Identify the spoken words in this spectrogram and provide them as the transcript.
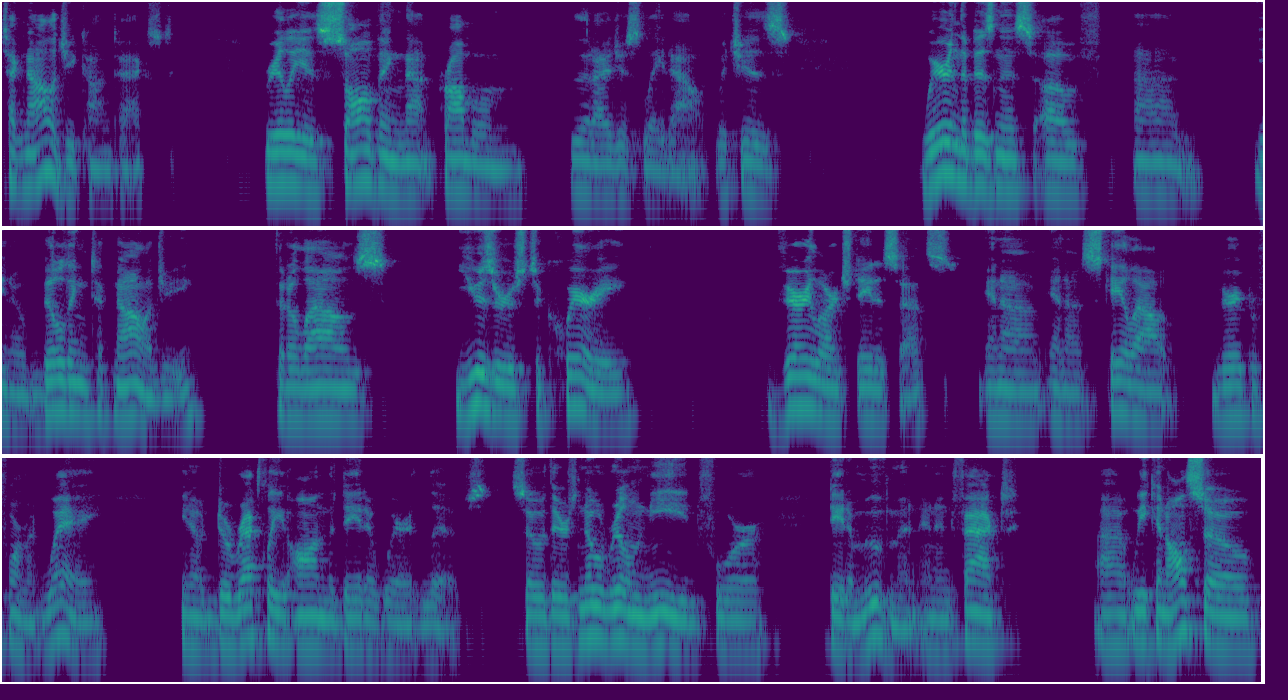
technology context, really is solving that problem that I just laid out, which is we're in the business of, um, you know, building technology that allows users to query very large data sets in a, in a scale out, very performant way, you know, directly on the data where it lives. So there's no real need for data movement. And in fact, uh, we can also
